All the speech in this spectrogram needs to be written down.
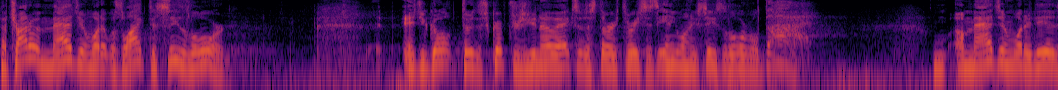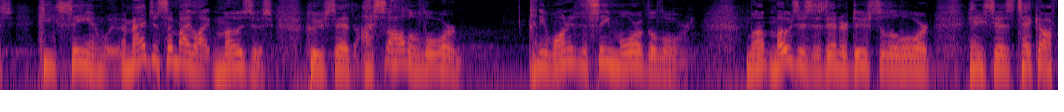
Now try to imagine what it was like to see the Lord. As you go through the scriptures, you know Exodus 33 says, Anyone who sees the Lord will die. Imagine what it is he's seeing. Imagine somebody like Moses who said, I saw the Lord, and he wanted to see more of the Lord. Mo- Moses is introduced to the Lord, and he says, Take off,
